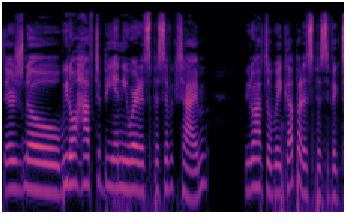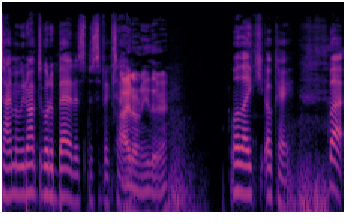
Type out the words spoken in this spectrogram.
there's no. We don't have to be anywhere at a specific time. We don't have to wake up at a specific time, and we don't have to go to bed at a specific time. I don't either. Well, like okay, but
